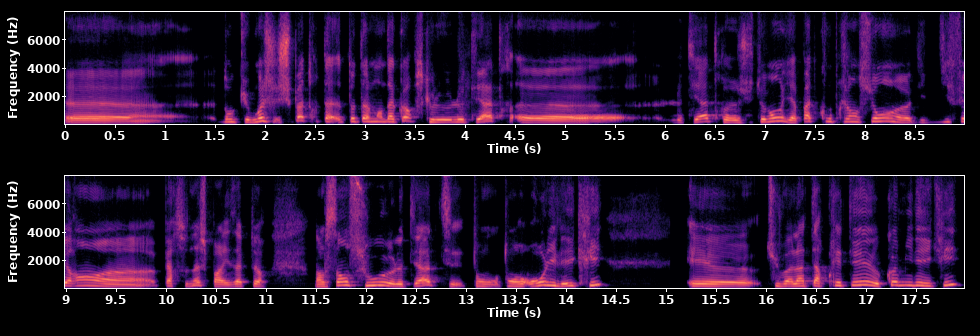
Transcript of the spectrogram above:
Euh, donc moi, je ne suis pas totalement d'accord, parce que le, théâtre, euh, le théâtre, justement, il n'y a pas de compréhension euh, des différents euh, personnages par les acteurs. Dans le sens où le théâtre, ton, ton rôle, il est écrit, et euh, tu vas l'interpréter comme il est écrit,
